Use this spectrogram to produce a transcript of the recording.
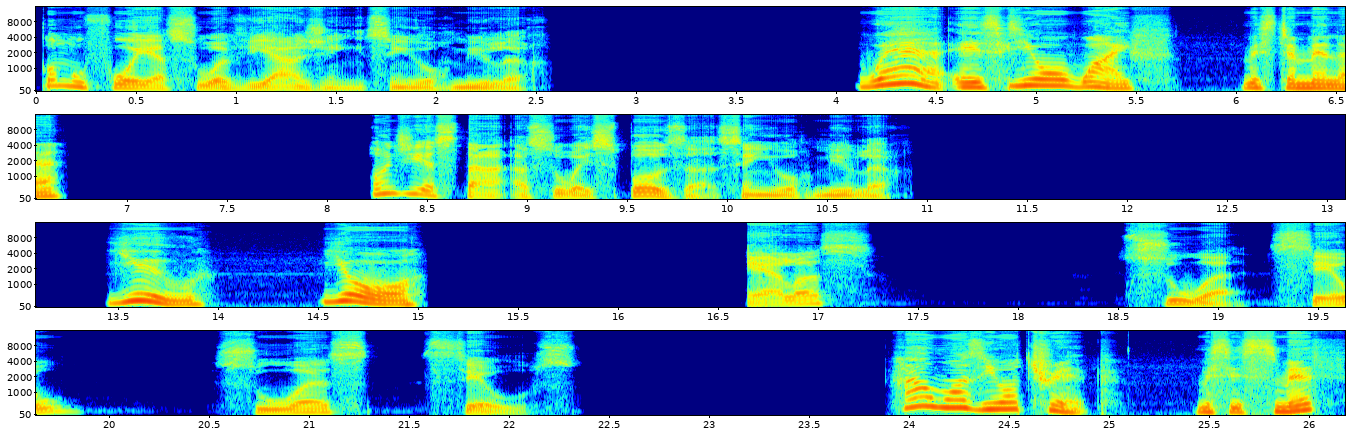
Como foi a sua viagem, Sr. Miller? Where is your wife, Mr. Miller? Onde está a sua esposa, Sr. Miller? You. Your. Elas, sua, seu, suas, seus. How was your trip, Mrs. Smith?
